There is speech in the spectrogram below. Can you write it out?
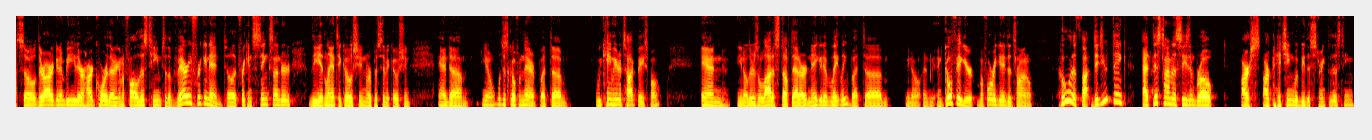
so there are going to be their hardcore that are going to follow this team to the very freaking end till it freaking sinks under the Atlantic Ocean or Pacific Ocean, and um, you know we'll just go from there. But um, we came here to talk baseball, and you know there's a lot of stuff that are negative lately, but um, you know, and, and go figure. Before we get into Toronto, who would have thought? Did you think at this time of the season, bro, our our pitching would be the strength of this team?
